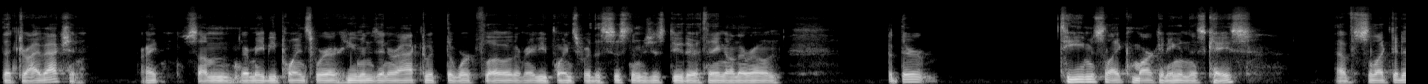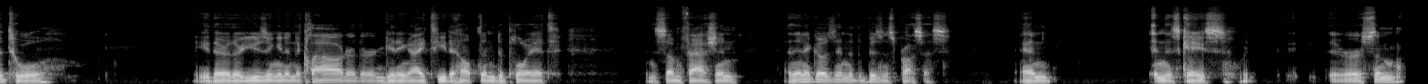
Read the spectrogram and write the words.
that drive action, right? Some, there may be points where humans interact with the workflow. There may be points where the systems just do their thing on their own. But they're teams like marketing in this case have selected a tool Either they're using it in the cloud or they're getting IT to help them deploy it in some fashion. And then it goes into the business process. And in this case, there are some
